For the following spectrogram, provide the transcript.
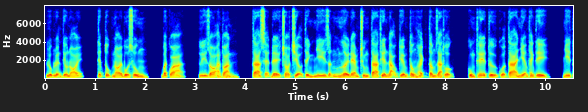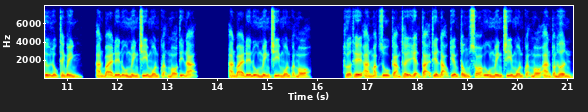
Lục luyện tiêu nói, tiếp tục nói bổ sung, bất quá, lý do an toàn, ta sẽ để cho Triệu Tình Nhi dẫn người đem chúng ta Thiên Đạo Kiếm Tông hạch tâm gia thuộc, cùng thê tử của ta Nhiễm Thanh Ti, nhi tử Lục Thanh Bình, an bài đến U Minh Chi môn quạng mỏ tị nạn. An bài đến U Minh Chi môn quạng mỏ. Hứa Thề An mặc dù cảm thấy hiện tại Thiên Đạo Kiếm Tông so U Minh Chi môn quạng mỏ an toàn hơn,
